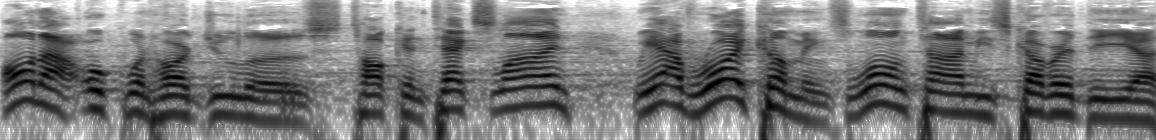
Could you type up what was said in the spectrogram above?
On our Aucoin Hart Jewelers talking text line, we have Roy Cummings. Long time he's covered the uh,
